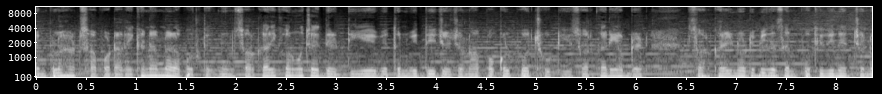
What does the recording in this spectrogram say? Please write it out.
এমপ্লয়ার সাপোর্টার। এখানে আপনারা প্রত্যেকদিন সরকারি কর্মচারীদের ডিএ, বেতন বৃদ্ধি, যোজনা, প্রকল্প, ছুটি, সরকারি আপডেট, সরকারি নোটিফিকেশন প্রতিদিনের জন্য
